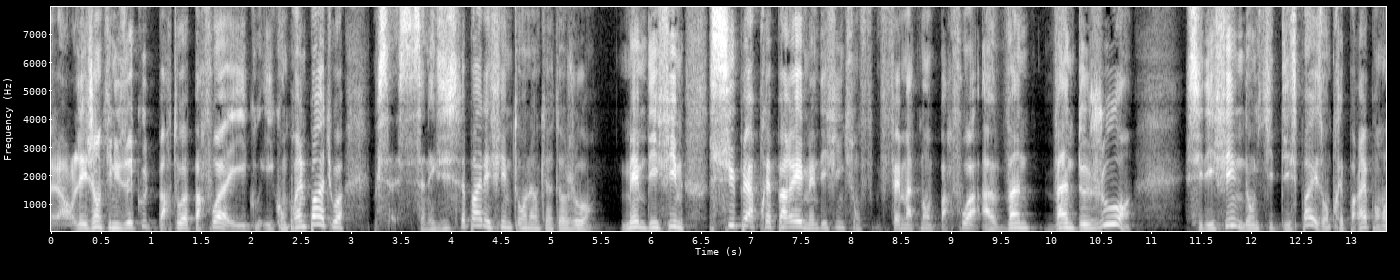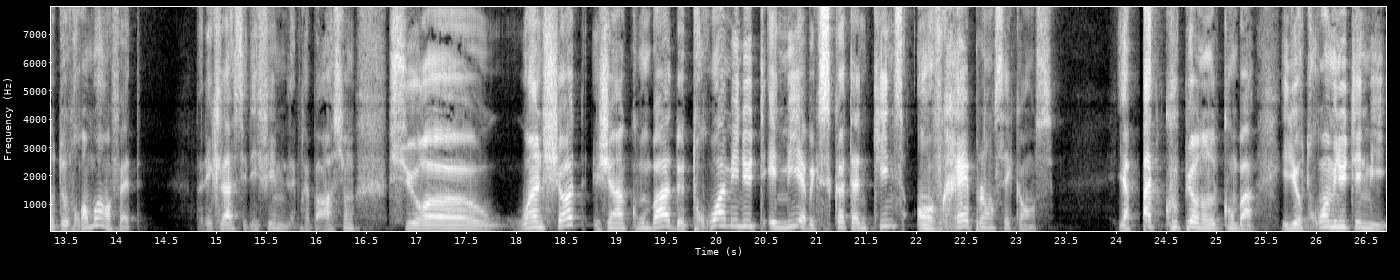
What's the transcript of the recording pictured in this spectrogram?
alors les gens qui nous écoutent par toi, parfois ils, ils comprennent pas, tu vois. Mais ça, ça n'existe pas des films tournés en 14 jours. Même des films super préparés, même des films qui sont faits maintenant parfois à 20, 22 jours, c'est des films dont ils te disent pas, ils ont préparé pendant 2-3 mois en fait. Dans les classes, c'est des films, la préparation. Sur euh, One Shot, j'ai un combat de 3 minutes et demie avec Scott Atkins en vrai plan séquence. Il n'y a pas de coupure dans notre combat. Il dure 3 minutes et demie.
